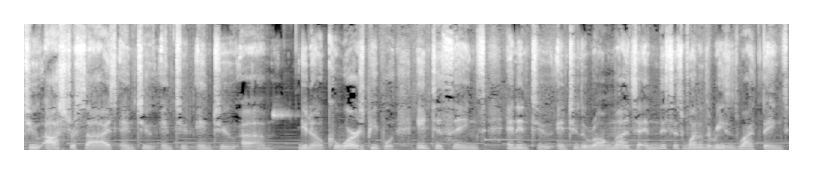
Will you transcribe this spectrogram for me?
to ostracize and to into into um, you know, coerce people into things and into into the wrong mindset. And this is one of the reasons why things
